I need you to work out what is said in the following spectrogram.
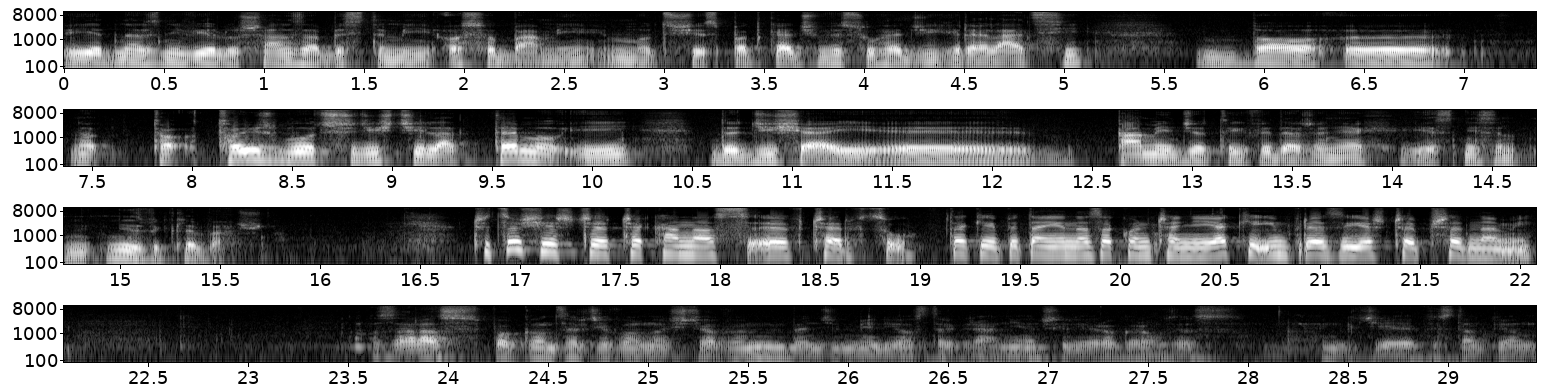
jedna z niewielu szans, aby z tymi osobami móc się spotkać, wysłuchać ich relacji, bo no, to, to już było 30 lat temu i do dzisiaj y, pamięć o tych wydarzeniach jest niezwykle ważna. Czy coś jeszcze czeka nas e, w czerwcu? Takie pytanie na zakończenie. Jakie imprezy jeszcze przed nami? No, zaraz po koncercie wolnościowym będziemy mieli Ostre Granie, czyli Rock Roses, gdzie wystąpią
